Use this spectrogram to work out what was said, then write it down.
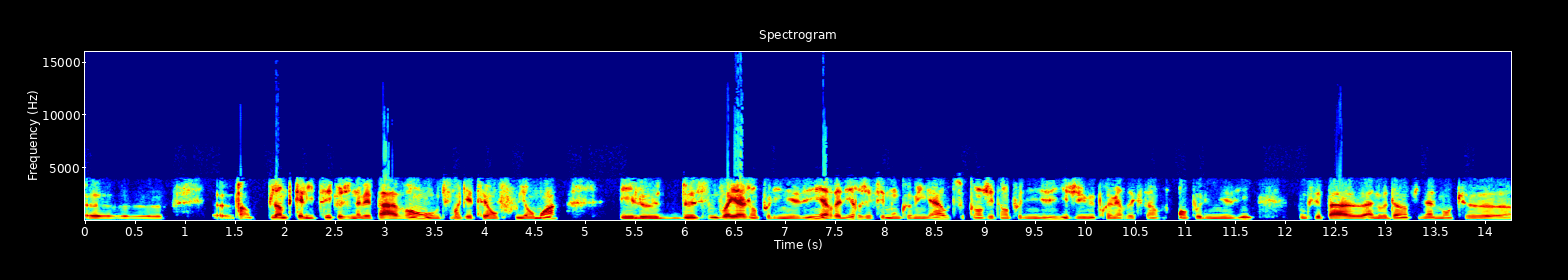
enfin plein de qualités que je n'avais pas avant, ou du moins qui étaient enfouies en moi. Et le deuxième voyage en Polynésie, à vrai dire, j'ai fait mon coming out quand j'étais en Polynésie j'ai eu mes premières expériences en Polynésie. Donc c'est pas anodin finalement que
